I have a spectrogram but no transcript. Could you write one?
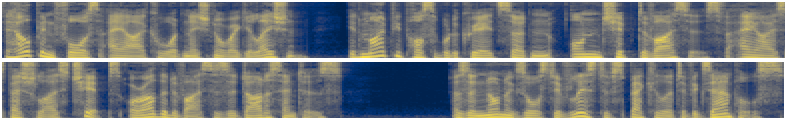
To help enforce AI coordination or regulation, it might be possible to create certain on chip devices for AI specialized chips or other devices at data centers. As a non exhaustive list of speculative examples,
